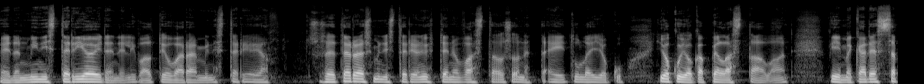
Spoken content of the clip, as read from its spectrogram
Meidän ministeriöiden, eli valtiovarainministeriö ja sosiaali- ja terveysministeriön yhteinen vastaus on, että ei tule joku, joku joka pelastaa, vaan viime kädessä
